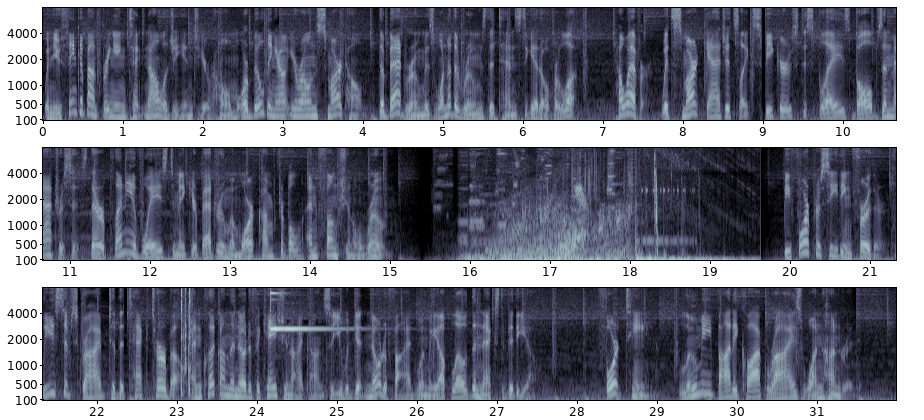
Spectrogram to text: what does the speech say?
When you think about bringing technology into your home or building out your own smart home, the bedroom is one of the rooms that tends to get overlooked. However, with smart gadgets like speakers, displays, bulbs, and mattresses, there are plenty of ways to make your bedroom a more comfortable and functional room. Before proceeding further, please subscribe to the Tech Turbo and click on the notification icon so you would get notified when we upload the next video. 14. Lumie Body Clock Rise 100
